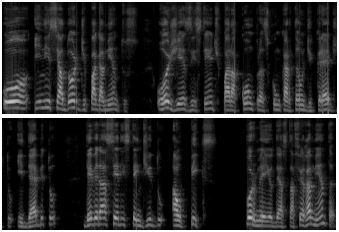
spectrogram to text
o iniciador de pagamentos hoje existente para compras com cartão de crédito e débito, deverá ser estendido ao Pix. Por meio desta ferramenta,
